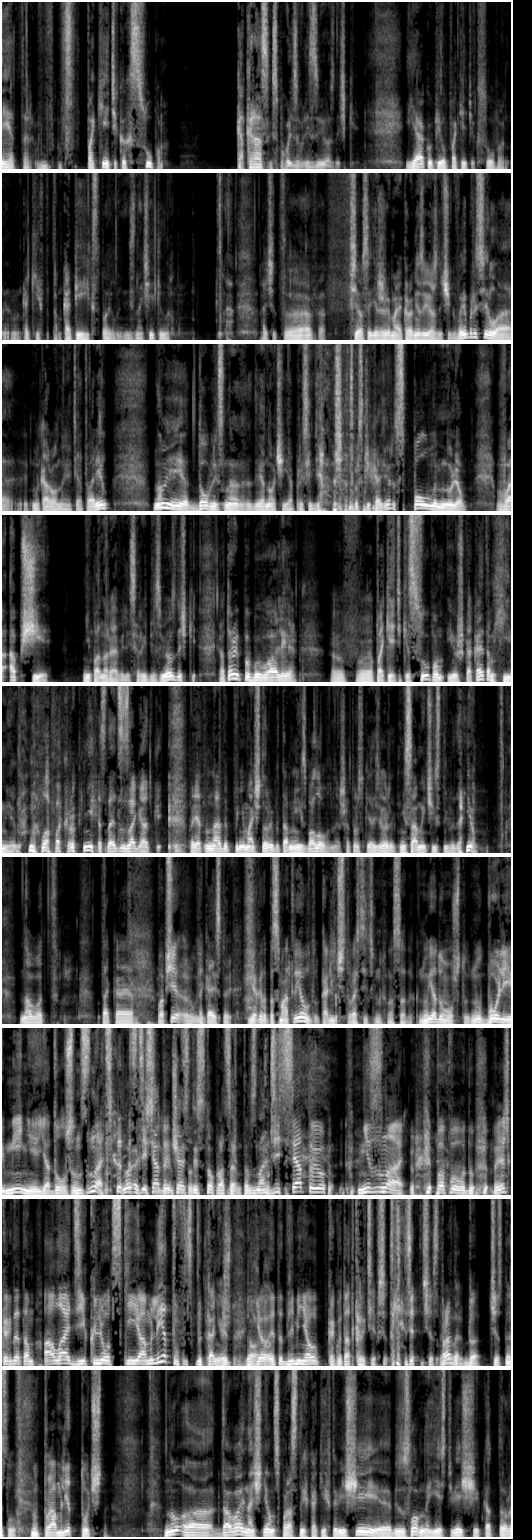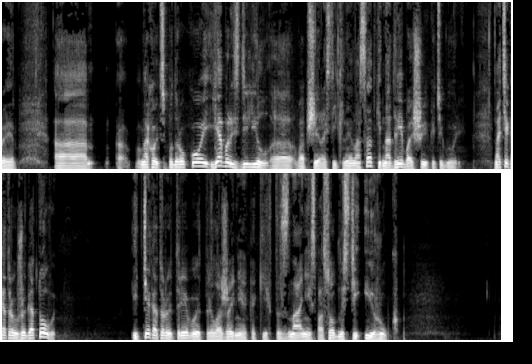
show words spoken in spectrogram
это в, в пакетиках с супом как раз использовали звездочки. Я купил пакетик супа, каких-то там копеек стоил, незначительных. Значит, э, все содержимое, кроме звездочек, выбросил, а макароны эти отварил. Ну и доблестно две ночи я просидел на Шатурских озерах с полным нулем. Вообще не понравились рыбе звездочки, которые побывали э, в пакетике с супом, и уж какая там химия была вокруг них, остается загадкой. При этом надо понимать, что рыба там не избалованная. Шатурские озера – это не самый чистый водоем. Ну вот такая, Вообще, э, такая история. я когда посмотрел количество растительных насадок, ну, я думал, что, ну, более-менее я должен знать. Ну, десятую часть ты сто процентов знаешь. Десятую не знаю по поводу, понимаешь, когда там оладьи, клетский омлет. Конечно, это, да, я- да. это для меня какое-то открытие все-таки, честно Правда? говоря. Да, честное слово. Ну, про омлет точно. Ну, э, давай начнем с простых каких-то вещей. Э, Безусловно, есть вещи, которые а, а, находятся под рукой. Я бы разделил вообще растительные насадки на две большие категории. На те, которые уже готовы, и те, которые требуют приложения каких-то знаний, способностей и рук.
